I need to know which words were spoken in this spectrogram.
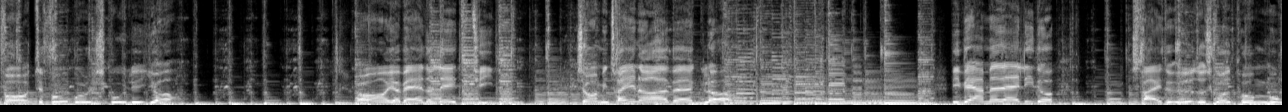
for til fodbold skulle jeg. Og jeg vader lidt i tiden så min træner er været glad. Vi værmede lidt op. Stregte yderskud på mul.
